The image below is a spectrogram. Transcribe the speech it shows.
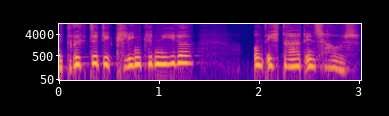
Er drückte die Klinke nieder und ich trat ins Haus.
